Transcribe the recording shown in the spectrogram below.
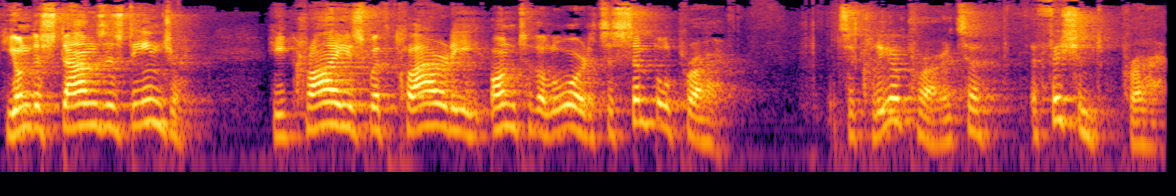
He understands his danger. He cries with clarity unto the Lord. It's a simple prayer, it's a clear prayer, it's an efficient prayer,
